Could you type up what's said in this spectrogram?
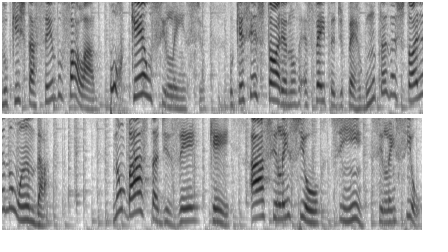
no que está sendo falado. Por que o silêncio? Porque se a história não é feita de perguntas, a história não anda. Não basta dizer que ah, silenciou. Sim, silenciou.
